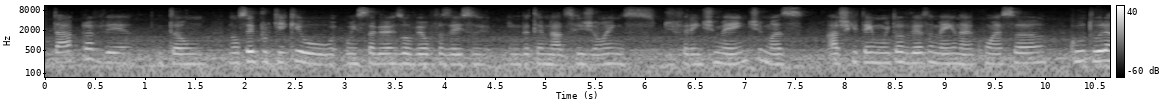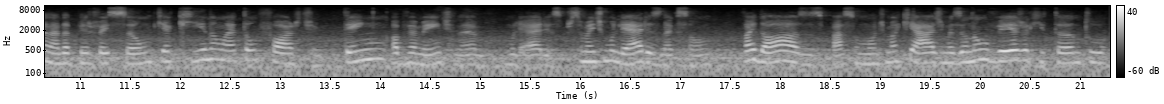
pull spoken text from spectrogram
dá para ver. Então, não sei por que, que o, o Instagram resolveu fazer isso em determinadas regiões diferentemente, mas acho que tem muito a ver também, né, com essa cultura, né, da perfeição que aqui não é tão forte. Tem, obviamente, né, mulheres, principalmente mulheres, né, que são vaidosas, passam um monte de maquiagem, mas eu não vejo aqui tanto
